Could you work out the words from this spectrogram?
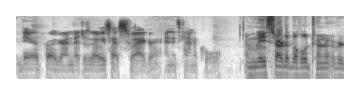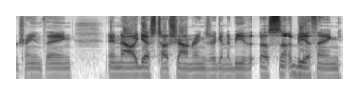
they're a program that just always has swagger, and it's kind of cool. I mean, they started the whole turnover train thing, and now I guess touchdown rings are going to be a be a thing.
